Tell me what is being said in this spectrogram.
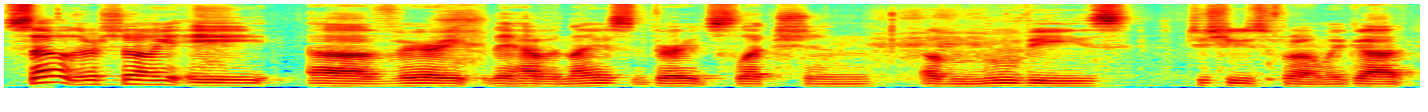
So they're showing a uh, very. They have a nice varied selection of movies to choose from. We've got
